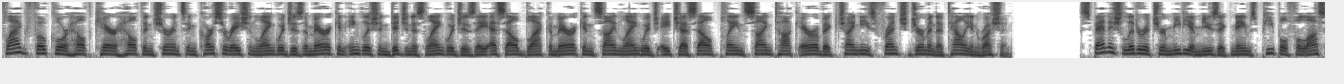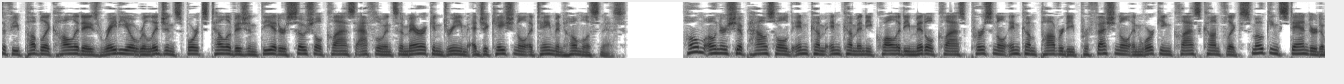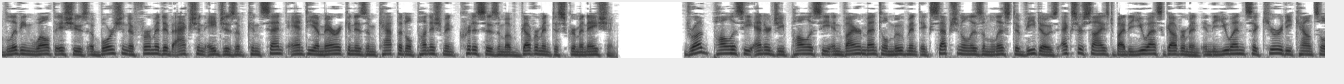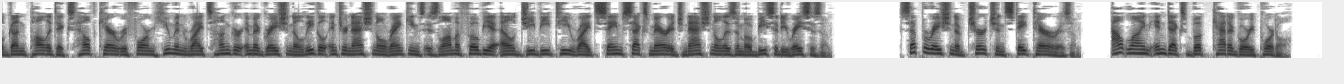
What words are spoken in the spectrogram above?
Flag folklore health care health insurance incarceration languages American English Indigenous languages ASL Black American Sign Language HSL Plain Sign Talk Arabic Chinese French German Italian Russian Spanish literature media music names people philosophy public holidays radio religion sports television theater social class affluence American dream educational attainment homelessness Home ownership Household income Income inequality Middle class Personal income Poverty Professional and working class conflict Smoking Standard of living Wealth issues Abortion Affirmative action Ages of consent Anti-Americanism Capital punishment Criticism of government discrimination Drug policy Energy policy Environmental movement Exceptionalism List of vetoes exercised by the U.S. government in the UN Security Council Gun politics Health care reform Human rights Hunger Immigration Illegal international rankings Islamophobia LGBT rights Same-sex marriage Nationalism Obesity Racism Separation of church and state terrorism. Outline Index Book Category Portal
